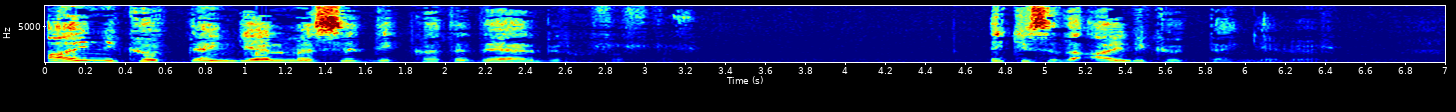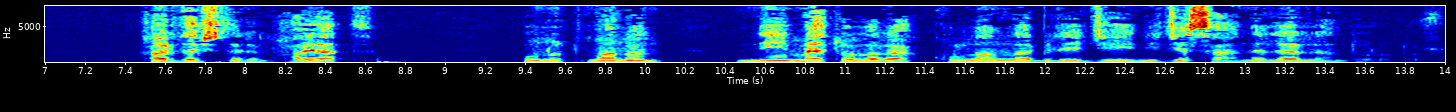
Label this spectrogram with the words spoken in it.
aynı kökten gelmesi dikkate değer bir husustur. İkisi de aynı kökten geliyor. Kardeşlerim hayat unutmanın nimet olarak kullanılabileceği nice sahnelerle doludur.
